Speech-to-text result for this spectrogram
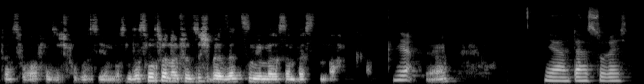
das, worauf man sich fokussieren muss. Und das muss man dann für sich übersetzen, wie man das am besten machen kann. Ja. ja? Ja, da hast du recht.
